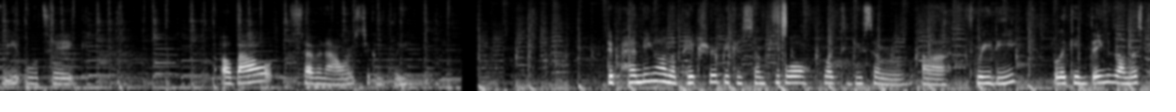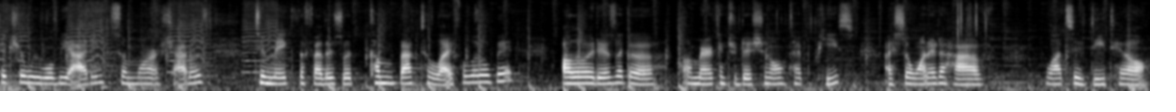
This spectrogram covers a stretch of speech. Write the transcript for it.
feet will take about 7 hours to complete. Depending on the picture, because some people like to do some uh, 3D looking things, on this picture we will be adding some more shadows to make the feathers look, come back to life a little bit. Although it is like a American traditional type of piece, I still wanted to have lots of detail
